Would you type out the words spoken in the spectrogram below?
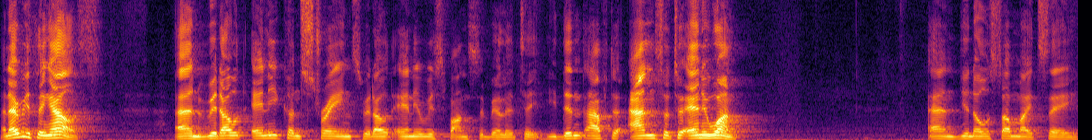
and everything else. And without any constraints, without any responsibility. He didn't have to answer to anyone. And, you know, some might say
